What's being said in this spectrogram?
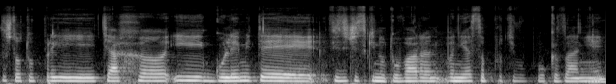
защото при тях а, и големите физически натоварвания са противопоказания.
